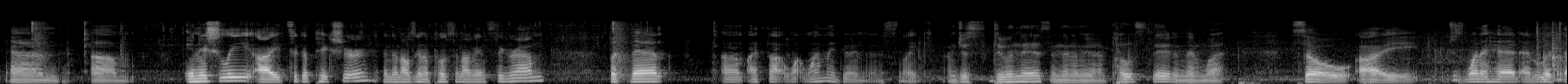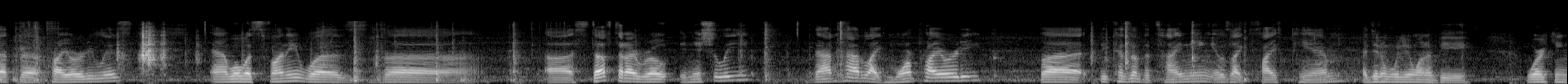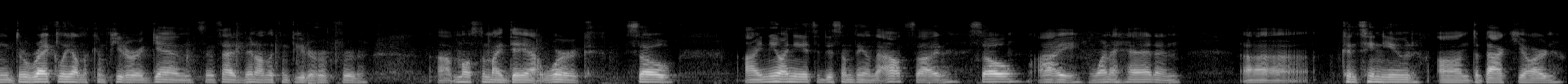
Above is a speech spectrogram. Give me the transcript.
And um, initially, I took a picture and then I was going to post it on Instagram. But then um, I thought, why, why am I doing this? Like, I'm just doing this and then I'm gonna post it and then what? So I just went ahead and looked at the priority list. And what was funny was the uh, stuff that I wrote initially that had like more priority, but because of the timing, it was like 5 p.m. I didn't really want to be working directly on the computer again since I had been on the computer for uh, most of my day at work. So I knew I needed to do something on the outside. So I went ahead and uh, continued on the backyard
